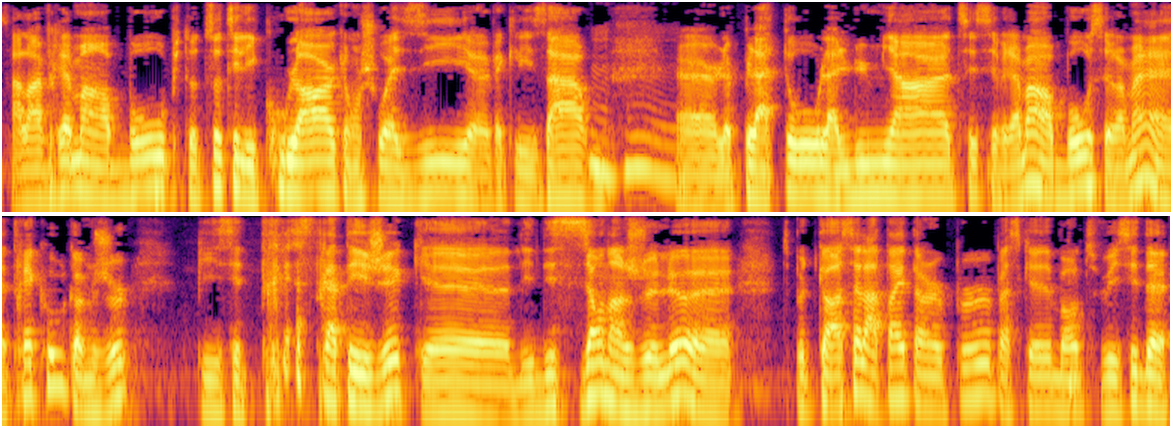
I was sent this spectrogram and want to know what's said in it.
Ça a l'air vraiment beau, puis tout ça, tu sais, les couleurs qu'ils ont choisies avec les arbres, mm-hmm. euh, le plateau, la lumière, tu sais, c'est vraiment beau, c'est vraiment très cool comme jeu. Puis c'est très stratégique. les décisions dans ce jeu-là, peux te casser la tête un peu parce que, bon, tu veux essayer de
